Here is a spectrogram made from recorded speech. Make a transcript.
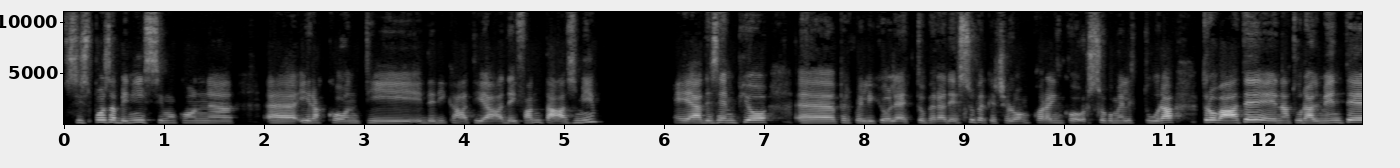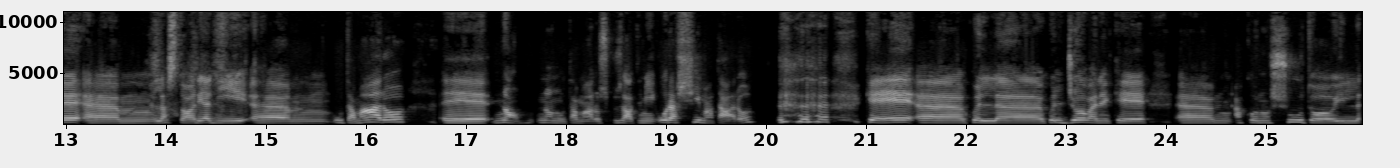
si sposa benissimo con eh, i racconti dedicati a dei fantasmi. E ad esempio, eh, per quelli che ho letto per adesso, perché ce l'ho ancora in corso come lettura, trovate naturalmente ehm, la storia di ehm, Utamaro, eh, no, non Utamaro, scusatemi, Urashima Taro, che è eh, quel, quel, giovane che ehm, ha conosciuto il,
